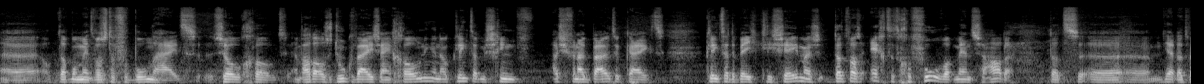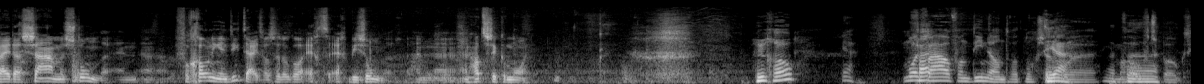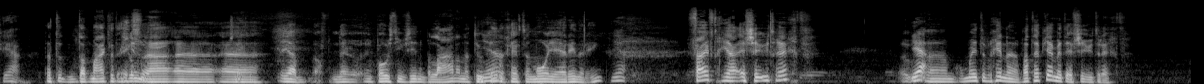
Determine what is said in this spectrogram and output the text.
Uh, op dat moment was de verbondenheid zo groot. En we hadden als doek wij zijn Groningen. Nou klinkt dat misschien, als je vanuit buiten kijkt, klinkt dat een beetje cliché. Maar dat was echt het gevoel wat mensen hadden. Dat, uh, uh, ja, dat wij daar samen stonden. En voor Groningen in die tijd was het ook wel echt, echt bijzonder. En, en hartstikke mooi. Hugo? Mooi verhaal van Dinant, wat nog zo Ja, eh, in dat, mijn hoofd eh, spookt. Ja. Dat, dat maakt het extra, eh, ja, in positieve zin beladen natuurlijk. Ja. Dat geeft een mooie herinnering. Ja. 50 jaar FC Utrecht. Eh, Ja. ehm, om mee te beginnen, wat heb jij met FC Utrecht?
